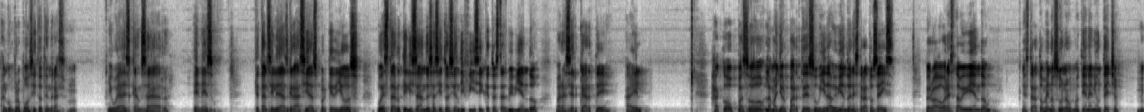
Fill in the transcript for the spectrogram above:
algún propósito tendrás. Y voy a descansar en eso. ¿Qué tal si le das gracias porque Dios puede estar utilizando esa situación difícil que tú estás viviendo para acercarte a Él? Jacob pasó la mayor parte de su vida viviendo en estrato 6 pero ahora está viviendo en estrato menos uno, no tiene ni un techo.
